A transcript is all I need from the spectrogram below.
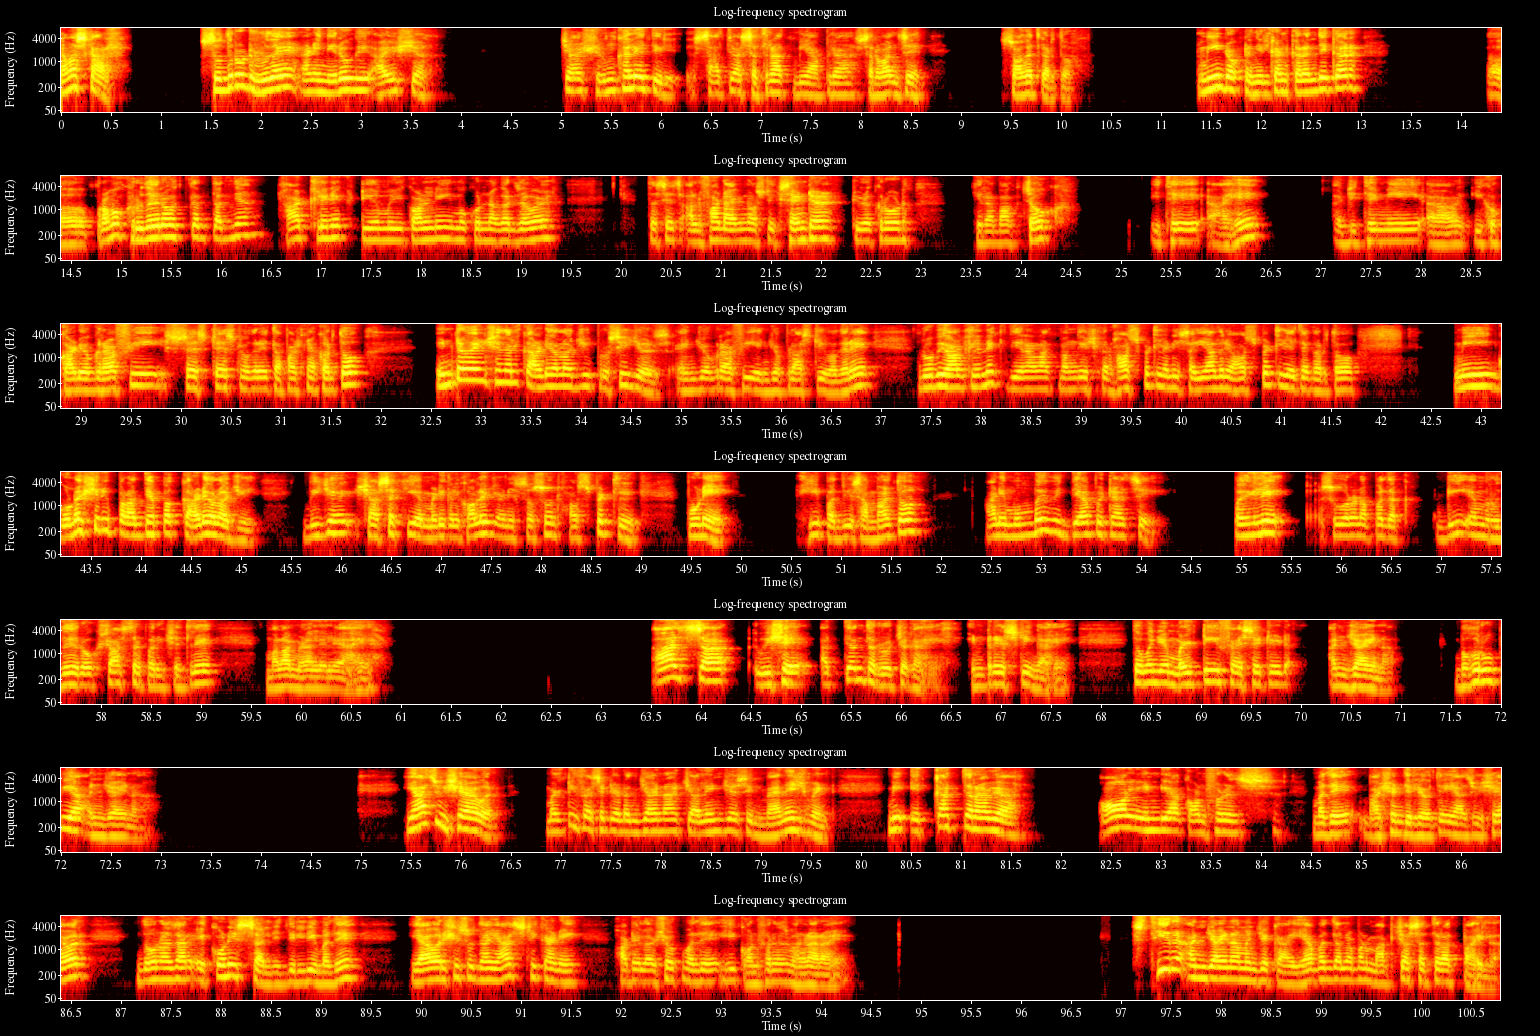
नमस्कार. सुदृढ हृदय आणि निरोगी आयुष्य च्या शृंखलेतील सातव्या सत्रात मी आपल्या सर्वांचे स्वागत करतो. मी डॉक्टर नीलकंठ करंदीकर प्रमुख हृदयरोग तज्ज्ञ heart clinic T M E colony Mukundnagar जवळ तसेच alpha diagnostic centre Tilak road Hirabag Chowk इथे आहे. जिथे मी इकोकार्डिओग्राफी स्ट्रेस टेस्ट वगैरे तपासण्या करतो. Interventional cardiology procedures angiography angioplasty वगैरे. Ruby Hall clinic Dinanath Mangeshkar hospital आणि सह्याद्री हॉस्पिटल येथे करतो. मी गुणश्री प्राध्यापक कार्डिओलॉजी विजय शासकीय मेडिकल कॉलेज आणि ससून हॉस्पिटल पुणे. ही पदवी सांभाळतो. आणि मुंबई विद्यापीठाचे पहिले सुवर्णपदक डी एम हृदयरोगशास्त्र परीक्षेतले मला मिळालेले आहे. आजचा विषय अत्यंत रोचक आहे इंटरेस्टिंग आहे. तो म्हणजे मल्टी फॅसेटेड अंजायना बहुरूपीय अंजायना याच विषयावर multifaceted angina challenges in management मी एकाहत्तराव्या ऑल इंडिया कॉन्फरन्समध्ये भाषण दिले होते याच विषयावर. दोन हजार एकोणीस साली दिल्लीमध्ये यावर्षी सुद्धा याच ठिकाणी हॉटेल अशोकमध्ये ही कॉन्फरन्स भरणार आहे. स्थिर अंजायना म्हणजे काय याबद्दल आपण मागच्या सत्रात पाहिलं.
